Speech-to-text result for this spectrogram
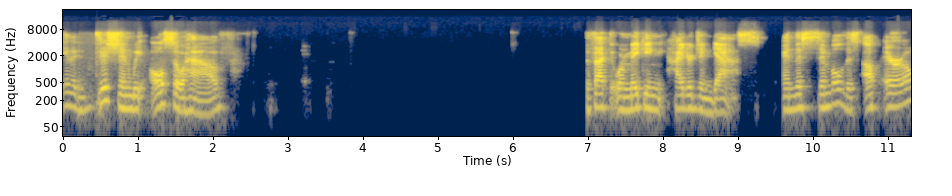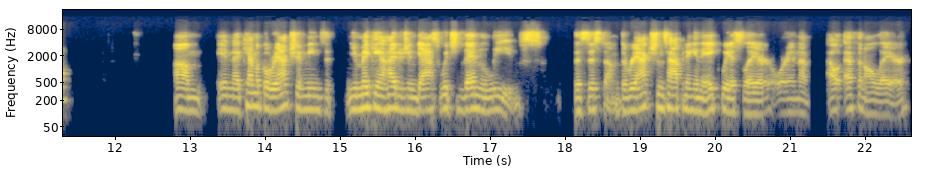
in addition, we also have the fact that we're making hydrogen gas. And this symbol, this up arrow, um, in a chemical reaction means that you're making a hydrogen gas, which then leaves the system. The reaction's happening in the aqueous layer or in a out ethanol layer,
